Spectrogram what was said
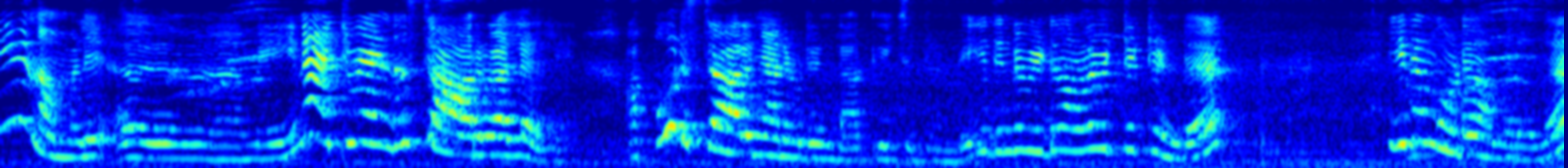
ഇനി നമ്മൾ മെയിനായിട്ട് വേണ്ടത് സ്റ്റാറുകളല്ലേ. അപ്പോൾ ഒരു സ്റ്റാർ ഞാനിവിടെ ഉണ്ടാക്കി വെച്ചിട്ടുണ്ട്. ഇതിന്റെ വീട് നമ്മൾ വിട്ടിട്ടുണ്ട് ഇതും കൂടെ നമ്മളൊന്ന്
